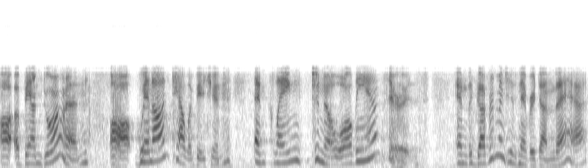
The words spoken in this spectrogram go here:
uh, Van Doren uh, went on television Mm-hmm. and claimed to know all the answers, and the government has never done that.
